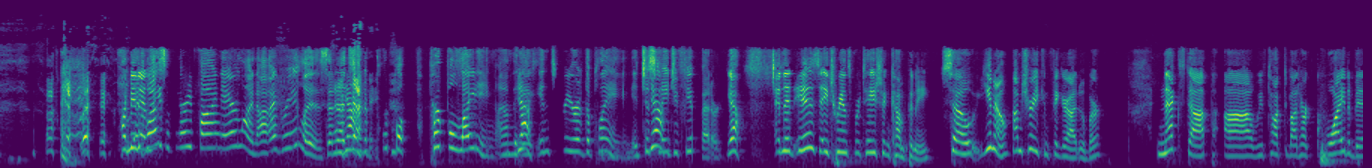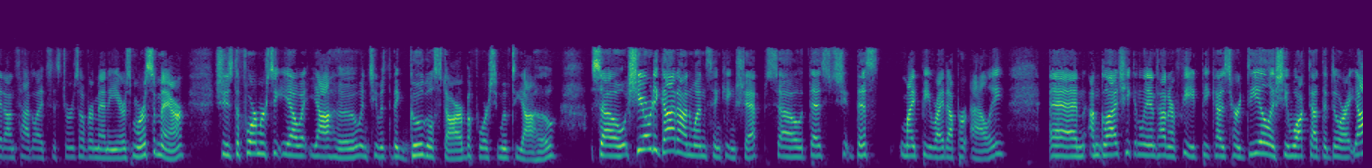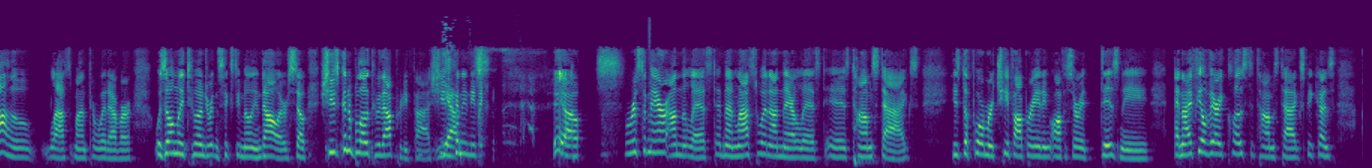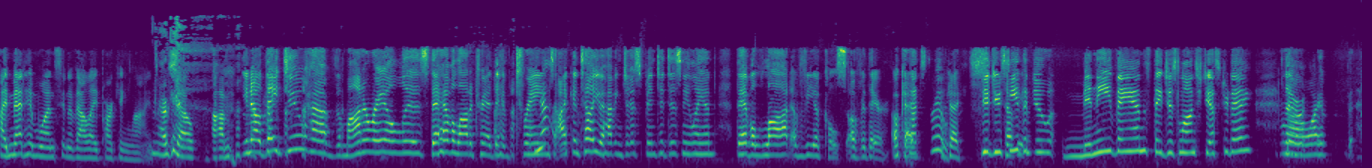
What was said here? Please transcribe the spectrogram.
I mean, it was least a very fine airline. I agree, Liz. And it had Yeah. sort of purple, purple lighting on the Yes. interior of the plane. It just Yeah. made you feel better. Yeah. and it is a transportation company. So, you know, I'm sure you can figure out Uber. Next up, uh, we've talked about her quite a bit on Satellite Sisters over many years. Marissa Mayer. She's the former CEO at Yahoo, and she was the big Google star before she moved to Yahoo. So she already got on one sinking ship. So this she, this might be right up her alley. And I'm glad she can land on her feet because her deal as she walked out the door at Yahoo last month or whatever was only $260 million. So she's going to blow through that pretty fast. She's Yeah. going to need a Yeah. so, Marissa Mayer on the list, and then last one on their list is Tom Staggs. He's the former chief operating officer at Disney, and I feel very close to Tom Staggs because I met him once in a valet parking line. Okay. So, um, You know, they do have the monorail, Liz. They have a lot of train. They have trains. I can tell you, having just been to Disneyland, they have a lot of vehicles over there. Okay, that's true. Okay. Did you So see the- the new mini vans they just launched yesterday? They're No, I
